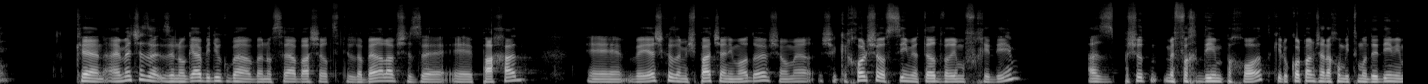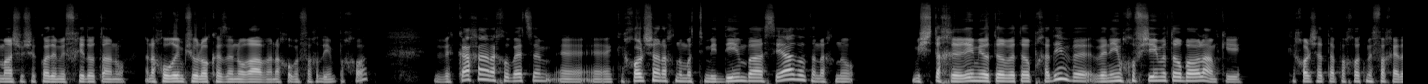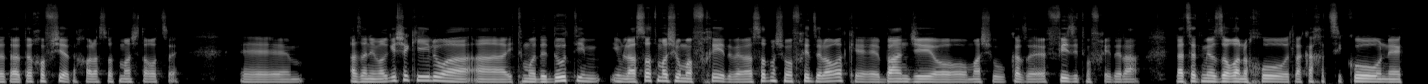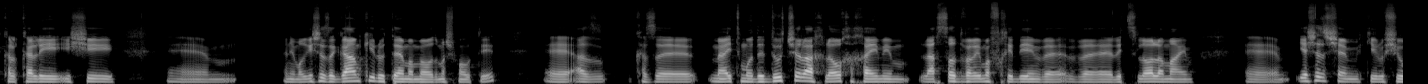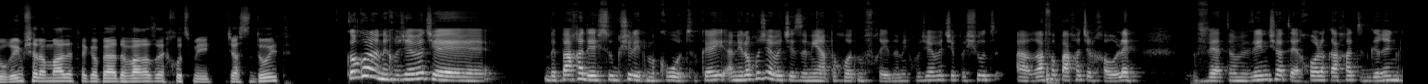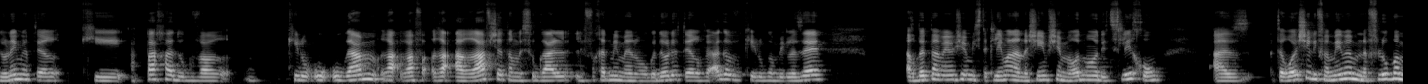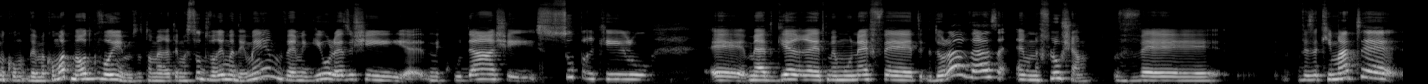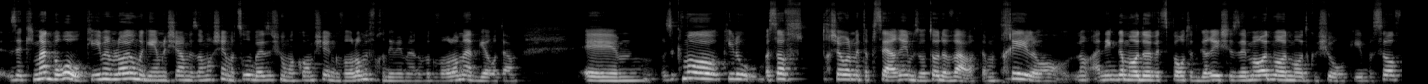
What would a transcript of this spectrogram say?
כן, האמת שזה נוגע בדיוק בנושא הבא שרציתי לדבר עליו, שזה אה, פחד, אה, ויש כזה משפט שאני מאוד אוהב, שאומר שככל שעושים יותר דברים מפחידים, אז פשוט מפחדים פחות, כאילו כל פעם שאנחנו מתמודדים עם משהו שקודם הפחיד אותנו, אנחנו רואים שהוא לא כזה נורא ואנחנו מפחדים פחות. וככה אנחנו בעצם, אה, אה, ככל שאנחנו מתמידים בעשייה הזאת, אנחנו משתחררים יותר ויותר פחדים ו- ונהיים חופשיים יותר בעולם, כי ככל שאתה פחות מפחד אתה יותר חופשי, אתה יכול לעשות מה שאתה רוצה. אה, אז אני מרגיש שכאילו ההתמודדות עם, עם לעשות משהו מפחיד, ולעשות משהו מפחיד זה לא רק בנג'י או משהו כזה פיזית מפחיד, אלא לצאת מאזור הנוחות, לקחת סיכון כלכלי, אישי, אני מרגיש שזה גם כאילו תמה מאוד משמעותית. אה, אז כזה מההתמודדות שלך לאורך החיים עם לעשות דברים מפחידים ו- ולצלול למים, אה, יש איזה שהם כאילו שיעורים שלמדת לגבי הדבר הזה חוץ מ-just do it? קודם כל אני חושבת שבפחד יש סוג של התמכרות, אוקיי? אני לא חושבת שזה נהיה פחות מפחיד, אני חושבת שפשוט הרף הפחד שלך עולה. ואתה מבין שאתה יכול לקחת אתגרים גדולים יותר, כי הפחד הוא כבר כאילו הוא, הוא גם רף, הרף שאתה מסוגל לפחד ממנו הוא גדול יותר, ואגב, כאילו גם בגלל זה, הרבה פעמים כשמסתכלים על אנשים שמאוד מאוד הצליחו, אז אתה רואה שלפעמים הם נפלו במקומ, במקומות מאוד גבוהים, זאת אומרת, הם עשו דברים מדהימים, והם הגיעו לאיזושהי אה, נקודה שהיא סופר כאילו מאתגרת, ממונפת, גדולה, ואז הם נפלו שם. ו... וזה כמעט, אה, זה כמעט ברור, כי אם הם לא היו מגיעים לשם, זה אומר שהם עצרו באיזשהו מקום שהם כבר לא מפחדים ממנו וכבר לא מאתגר אותם. אמ, זה כמו, כאילו, בסוף תחשוב על מטפסי הרים, זה אותו דבר, אתה מתחיל, או, לא, אני גם מאוד אוהבת ספורט אתגרי, שזה מאוד מאוד מאוד קשור, כי בסוף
